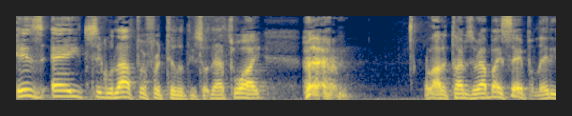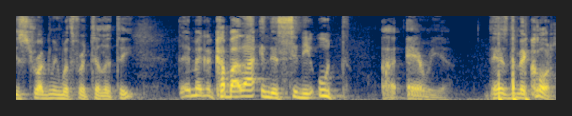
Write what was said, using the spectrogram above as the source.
is a tzigulat for fertility. So that's why a lot of times the rabbis say if a lady's struggling with fertility, they make a kabbalah in the siniut uh, area. There's the mekor.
